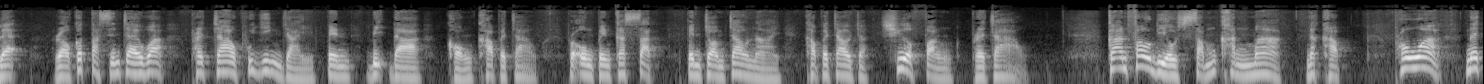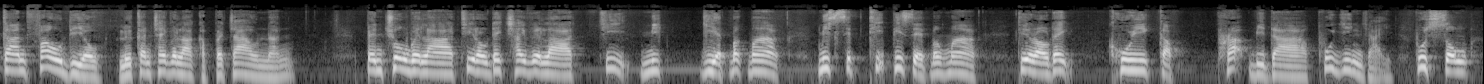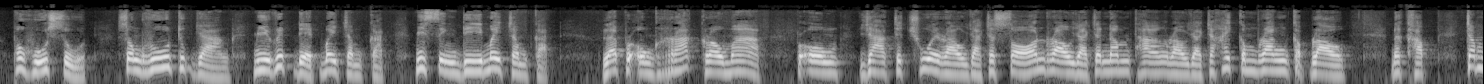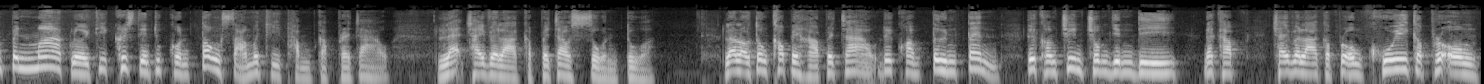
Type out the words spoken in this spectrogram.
และเราก็ตัดสินใจว่า ระเจ้าผู้ยิ่งใหญ่เป็นบิดาของข้าพเจ้า พระองค์เป็นกษัตริย์ เป็นจอมเจ้านาย ข้าพเจ้าจะเชื่อฟังพระเจ้า การเฝ้าเดี่ยวสำคัญมากนะครับ เพราะว่าในการเฝ้าเดี่ยวหรือการใช้เวลากับพระเจ้านั้น เป็นช่วงเวลาที่เราได้ใช้เวลาที่มีเกียรติมากๆ มีสิทธิพิเศษมากๆ ที่เราได้คุยกับพระบิดาผู้ยิ่งใหญ่ ผู้ทรงพระหูสูตร ทรงรู้ทุกอย่าง มีฤทธิเดชไม่จำกัด มีสิ่งดีไม่จำกัด และพระองค์รักเรามาก พระองค์อยากจะช่วยเรา อยากจะสอนเรา อยากจะนำทางเรา อยากจะให้กำลังกับเรานะครับจำเป็นมากเลยที่คริสเตียนทุกคนต้องสามัคคีทำกับพระเจ้า และใช้เวลากับพระเจ้าส่วนตัว แล้วเราต้องเข้าไปหาพระเจ้าด้วยความตื่นเต้น ด้วยความชื่นชมยินดีนะครับ ใช้เวลากับพระองค์คุยกับพระองค์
